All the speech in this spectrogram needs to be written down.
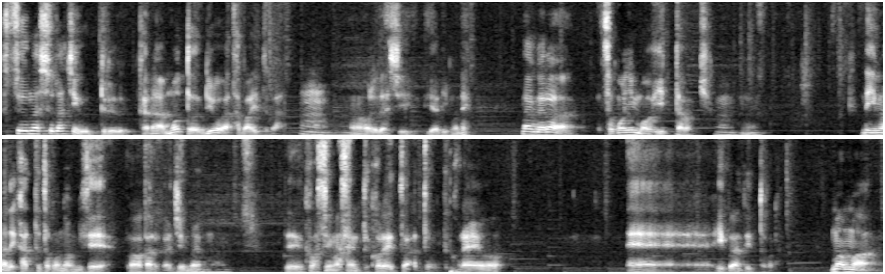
普通の人たちに売ってるからもっと量がたばいてた、うん。うん。俺たちよりもねだからそこにも行ったわけよ。うん。で今まで買ったところのお店は分かるか？ら順番もでこうすいませんってこれとって思ってこれをえーいくらで言ったかな？まあまあ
